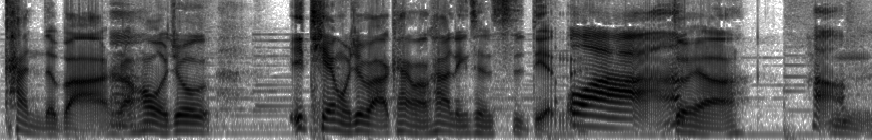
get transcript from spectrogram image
看的吧，嗯、然后我就一天我就把它看完，看到凌晨四点。哇，对啊，好，嗯、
